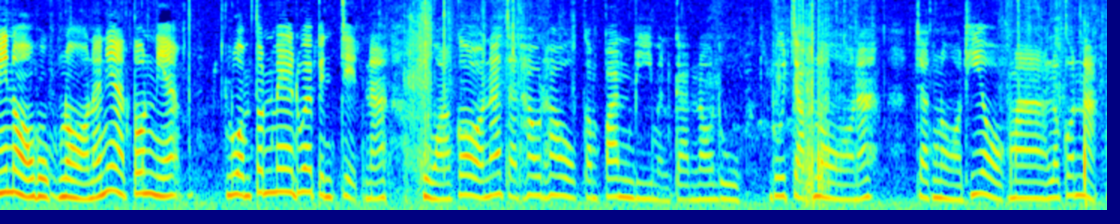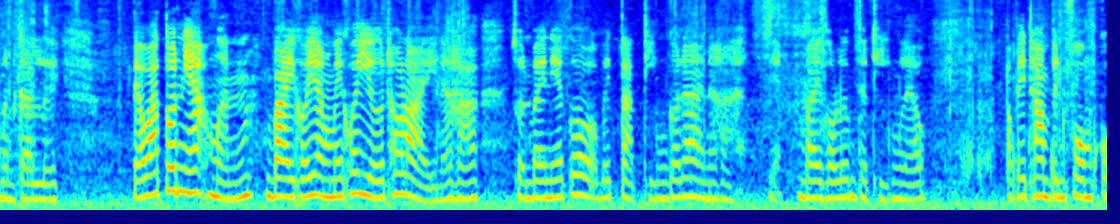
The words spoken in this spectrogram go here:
มีหน่อหกหน่อนะเนี่ย ต้นเนี้ย รวมต้นแม่ด้วยเป็นเจ็ดนะ หัวก็น่าจะเท่าเท่าๆกำปั้นบีเหมือนกันเนาะดู ดูจากหนอนะ จากหนอที่ออกมาแล้วก็หนักเหมือนกันเลย แต่ว่าต้นเนี้ยเหมือนใบเขายังไม่ค่อยเยอะเท่าไหร่นะคะ ส่วนใบเนี้ยก็ไปตัดทิ้งก็ได้นะคะ เนี่ยใบเขาเริ่มจะทิ้งแล้ว เอาไปทำเป็นโฟมโก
